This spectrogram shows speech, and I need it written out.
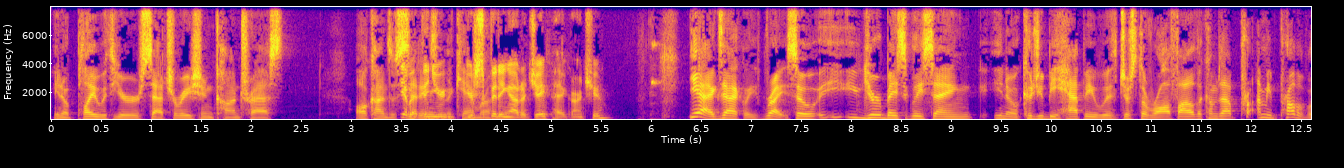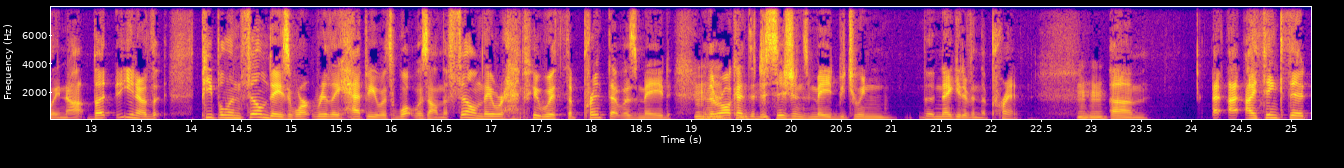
You know, play with your saturation, contrast, all kinds of Yeah, but then settings you're, in the camera. you're spitting out a JPEG, aren't you? Yeah, exactly. Right. So you're basically saying, you know, could you be happy with just the raw file that comes out? Pro- I mean, probably not. But you know, the, people in film days weren't really happy with what was on the film. They were happy with the print that was made, and there were all kinds of decisions made between the negative and the print. Um, I- I, I think that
